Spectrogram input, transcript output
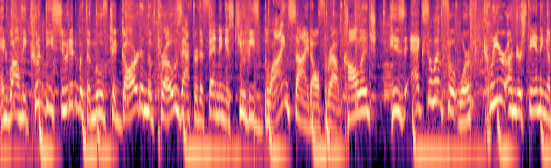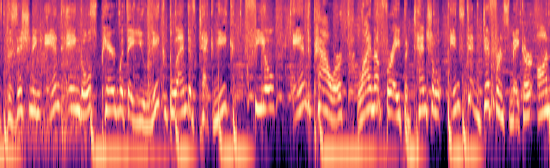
And while he could be suited with a move to guard in the pros after defending his QB's blind side all throughout college, his excellent footwork, clear understanding of positioning and angles paired with a unique blend of technique, feel, and power line up for a potential instant difference maker on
